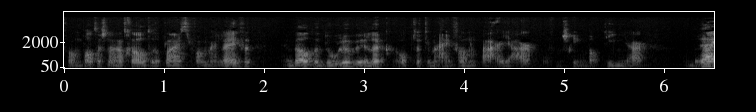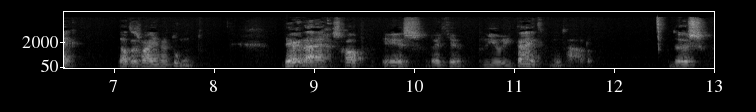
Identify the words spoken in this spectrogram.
Van wat is nou het grotere plaatje van mijn leven? En welke doelen wil ik op de termijn van een paar jaar, of misschien wel tien jaar, bereiken? Dat is waar je naartoe moet. Derde eigenschap is dat je prioriteit moet houden. Dus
